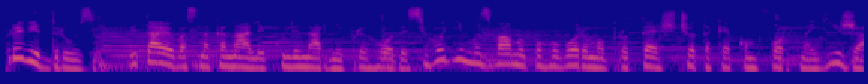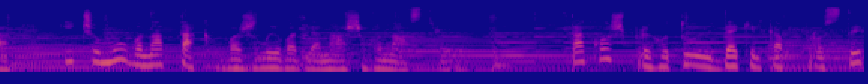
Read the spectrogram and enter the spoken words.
Привіт, друзі! Вітаю вас на каналі Кулінарні пригоди. Сьогодні ми з вами поговоримо про те, що таке комфортна їжа і чому вона так важлива для нашого настрою. Також приготую декілька простих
